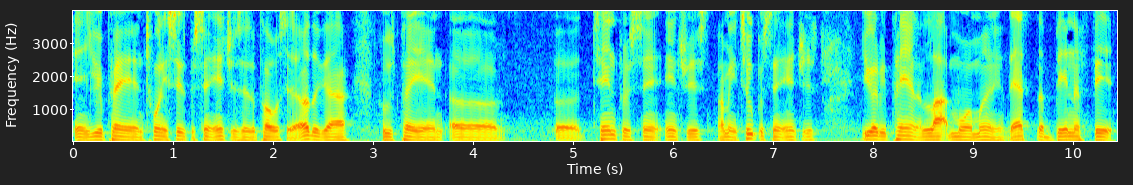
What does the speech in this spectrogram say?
and you're paying 26% interest as opposed to the other guy who's paying uh, uh, 10% interest, I mean 2% interest, you're going to be paying a lot more money. That's the benefit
